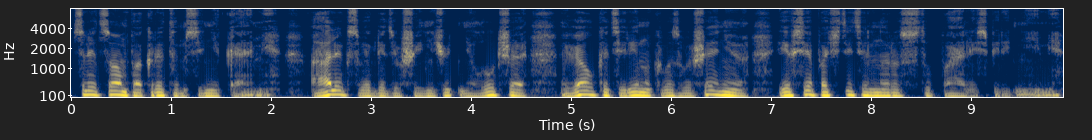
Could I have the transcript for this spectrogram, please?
с лицом, покрытым синяками. Алекс, выглядевший ничуть не лучше, вел Катерину к возвышению, и все почтительно расступались перед ними.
